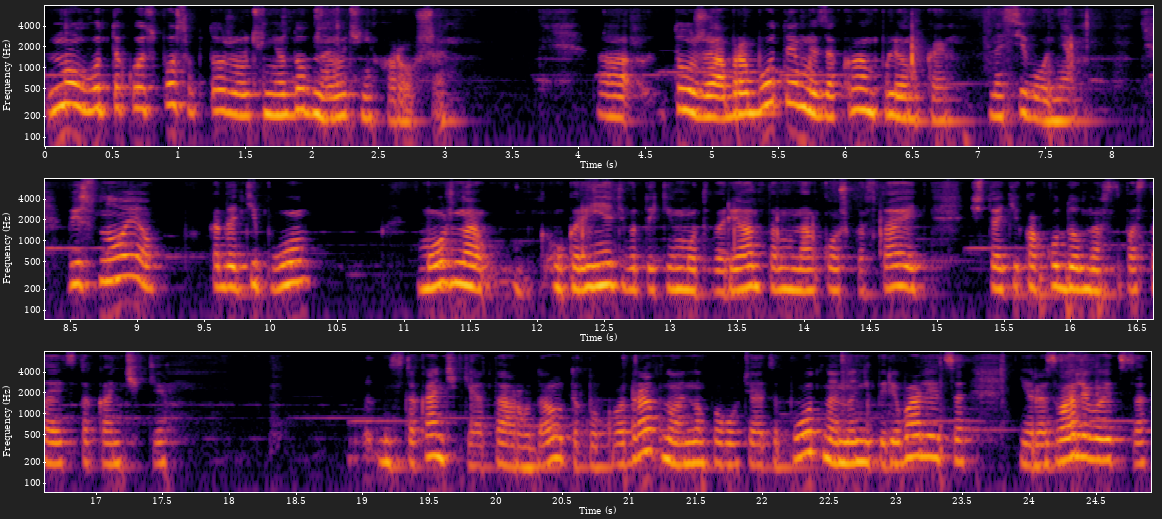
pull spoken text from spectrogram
Ну, вот такой способ тоже очень удобный и очень хороший. А, тоже обработаем и закроем пленкой на сегодня. Весной, когда тепло, можно укоренять вот таким вот вариантом на окошко ставить. Считайте, как удобно поставить стаканчики. Не стаканчики, а тару, да, вот такой квадрат, но оно получается плотное, оно не переваливается, не разваливается.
